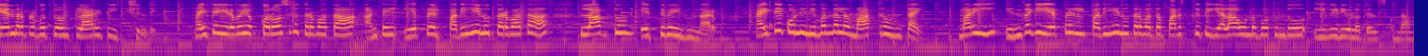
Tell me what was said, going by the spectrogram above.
కేంద్ర ప్రభుత్వం క్లారిటీ ఇచ్చింది. అయితే ఇరవై ఒక్క రోజుల తర్వాత అంటే ఏప్రిల్ పదిహేను తర్వాత లాక్డౌన్ ఎత్తివేయనున్నారు. అయితే కొన్ని నిబంధనలు మాత్రం ఉంటాయి. మరి ఇంతకీ ఏప్రిల్ పదిహేను తర్వాత పరిస్థితి ఎలా ఉండబోతుందో ఈ వీడియోలో తెలుసుకుందాం.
